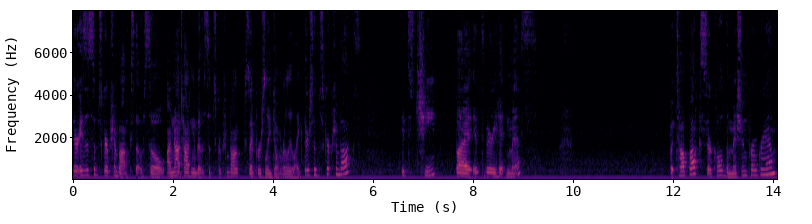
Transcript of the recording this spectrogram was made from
There is a subscription box though, so I'm not talking about the subscription box because I personally don't really like their subscription box. It's cheap but it's very hit and miss. But Top Box Circle, the mission program,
